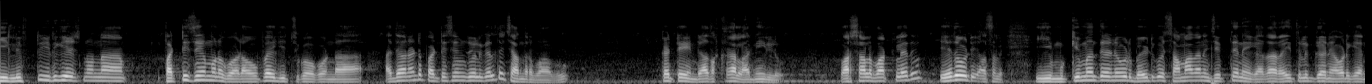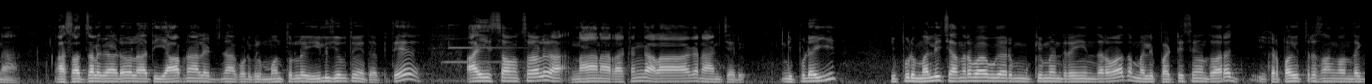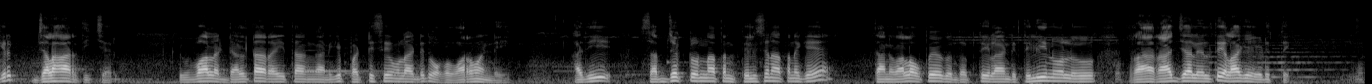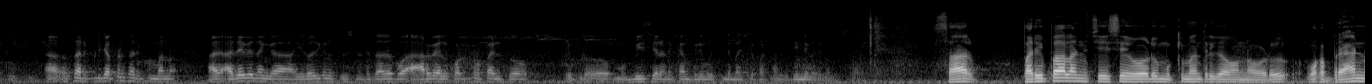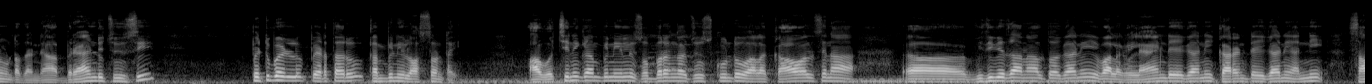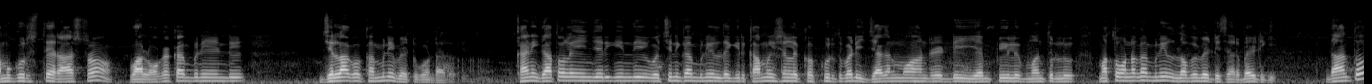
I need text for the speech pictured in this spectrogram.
ఈ లిఫ్ట్ ఇరిగేషన్ ఉన్న పట్టిసీమను కూడా ఉపయోగించుకోకుండా అదేమనంటే పట్టిసీమ జోలికి వెళ్తే చంద్రబాబు కట్టేయండి అతకాల నీళ్ళు. వర్షాలు పట్టలేదు. ఏదో ఒకటి అసలు ఈ ముఖ్యమంత్రి అనేవాడు బయటకు వచ్చి సమాధానం చెప్తేనే కదా రైతులకు కానీ ఎవరికైనా ఆ సజ్జలగాడో లేకపోతే ఈ నాలెడ్జ్ నా కొడుకులు మంత్రుల్లో వీళ్ళు చెబుతూనే తప్పితే ఆ ఐదు సంవత్సరాలు నానా రకంగా అలాగా నాంచాడు. ఇప్పుడయ్యి ఇప్పుడు మళ్ళీ చంద్రబాబు గారు ముఖ్యమంత్రి అయిన తర్వాత మళ్ళీ పట్టిసీమ ద్వారా ఇక్కడ పవిత్ర సంఘం దగ్గర జలహారతి ఇచ్చారు. ఇవాళ డెల్టా రైతాంగానికి పట్టిసీమ లాంటిది ఒక వరం అండి. అది సబ్జెక్ట్ ఉన్న అతను తెలిసిన అతనికే దానివల్ల ఉపయోగం తప్పితే ఇలాంటి తెలియని వాళ్ళు రా రాజ్యాలు వెళ్తే ఇలాగే ఎడుతాయి సార్ ఇప్పుడు చెప్పండి సార్ ఇప్పుడు మనం అదేవిధంగా ఈ రోజు కనుక చూసినట్టు దాదాపు ఆరు వేల కోట్ల రూపాయలతో ఇప్పుడు బీసీఎల్ అనే కంపెనీ వచ్చింది మచిలీపట్నంకి. దీన్ని విధంగా చూస్తారు సార్ పరిపాలన చేసేవాడు ముఖ్యమంత్రిగా ఉన్నవాడు ఒక బ్రాండ్ ఉంటుందండి. ఆ బ్రాండ్ చూసి పెట్టుబడులు పెడతారు కంపెనీలు వస్తుంటాయి. ఆ వచ్చిన కంపెనీలు శుభ్రంగా చూసుకుంటూ వాళ్ళకి కావాల్సిన విధి విధానాలతో కానీ వాళ్ళకి ల్యాండే కానీ కరెంటే కానీ అన్నీ సమకూరిస్తే రాష్ట్రం వాళ్ళు ఒక కంపెనీ ఏంటి జిల్లాకు ఒక కంపెనీ పెట్టుకుంటారు. కానీ గతంలో ఏం జరిగింది? వచ్చిన కంపెనీల దగ్గర కమిషన్లకు కక్కుర్తిపడి జగన్మోహన్ రెడ్డి ఎంపీలు మంత్రులు మొత్తం ఉన్న కంపెనీలు దెబ్బపెట్టేశారు బయటికి. దాంతో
